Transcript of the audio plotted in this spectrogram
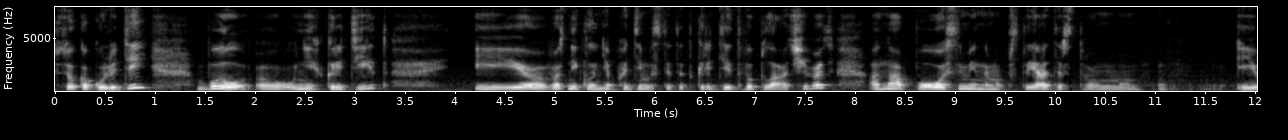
все как у людей, был э, у них кредит, и возникла необходимость этот кредит выплачивать. Она по семейным обстоятельствам и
